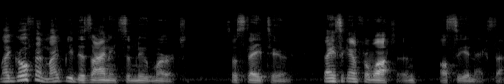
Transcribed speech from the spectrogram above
my girlfriend might be designing some new merch, so stay tuned. Thanks again for watching. I'll see you next time.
